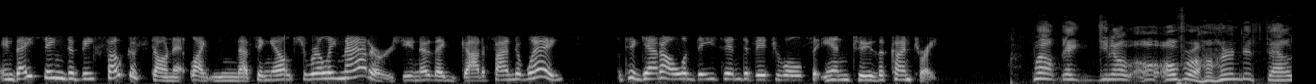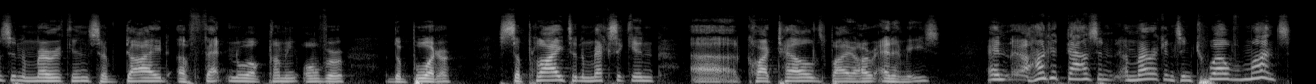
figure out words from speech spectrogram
and they seem to be focused on it like nothing else really matters. You know, they've got to find a way to get all of these individuals into the country. Well, they, you know, over a 100,000 Americans have died of fentanyl coming over the border, supplied to the Mexican uh, cartels by our enemies. And 100,000 Americans in 12 months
